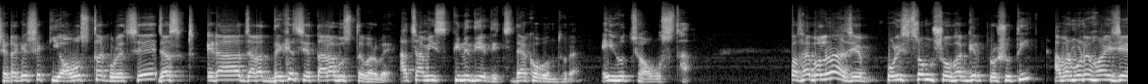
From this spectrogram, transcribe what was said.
সেটাকে সে কি অবস্থা করেছে জাস্ট এটা যারা দেখেছে, তারা বুঝতে পারবে। আচ্ছা আমি স্ক্রিনে দিয়ে দিচ্ছি। দেখো বন্ধুরা, এই হচ্ছে অবস্থা। কথায় বলে না যে পরিশ্রম সৌভাগ্যের প্রসূতি। আমার মনে হয় যে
